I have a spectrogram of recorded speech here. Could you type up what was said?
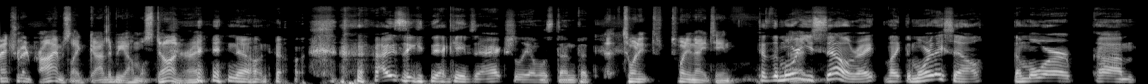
Metroid Prime's like got to be almost done, right? no, no. I was thinking that game's are actually almost done, but 20, 2019. Because the more uh, you sell, right? Like the more they sell, the more um,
